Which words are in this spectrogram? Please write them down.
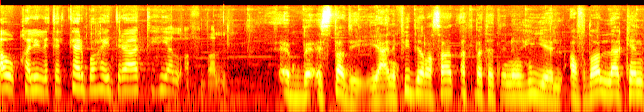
أو قليلة الكربوهيدرات هي الأفضل؟ استدي يعني في دراسات أثبتت إنه هي الأفضل لكن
